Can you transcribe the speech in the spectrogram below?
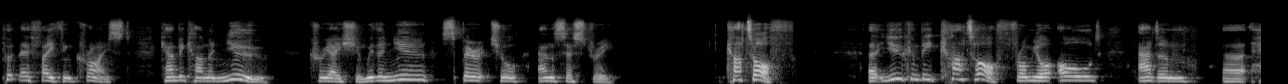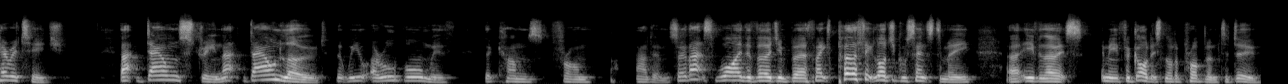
put their faith in Christ can become a new creation with a new spiritual ancestry. Cut off uh, you can be cut off from your old Adam uh, heritage, that downstream, that download that we are all born with that comes from Adam. So that's why the virgin birth makes perfect logical sense to me, uh, even though it's, I mean, for God, it's not a problem to do.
